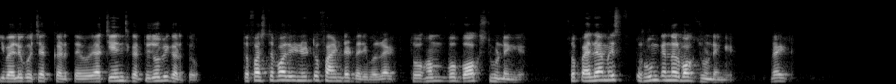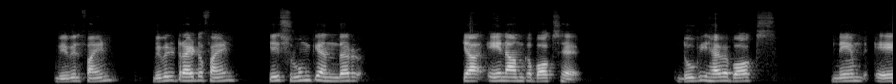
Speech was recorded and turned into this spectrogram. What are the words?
की वैल्यू को चेक करते हो या चेंज करते हो जो भी करते हो तो first of all you need to find that variable right तो हम वो बॉक्स ढूंढेंगे। सो so, पहले हम इस रूम के अंदर बॉक्स ढूंढेंगे right we will find we will try to find कि इस रूम के अंदर क्या ए नाम का बॉक्स है। Do we have a box named a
